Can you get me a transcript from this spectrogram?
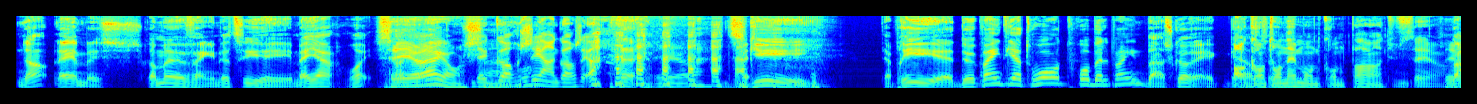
non, là, mais c'est comme un vin, là, tu sais, meilleur. Ouais. C'est vrai qu'on se De gorgée en gorgée. Digué, t'as pris euh, deux pintes, il y a trois, trois belles pintes? Ben, c'est correct. Oh, quand on aime, on ne compte pas, hein, tu sais. hein. C'est Bon,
